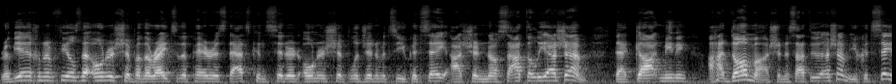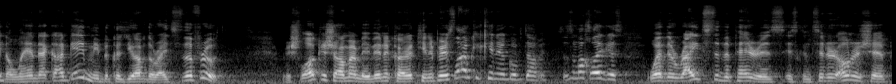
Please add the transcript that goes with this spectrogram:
Rabbi Yochanan feels that ownership of the rights of the Paris that's considered ownership legitimacy. You could say asher nosata li Hashem that God meaning ahadama asher nosata li Hashem. You could say the land that God gave me because you have the rights to the fruit. Rish Lakish Amar maybe in a kara kina peris lav kina guf dami. So it's machlekes whether rights to the peris is considered ownership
